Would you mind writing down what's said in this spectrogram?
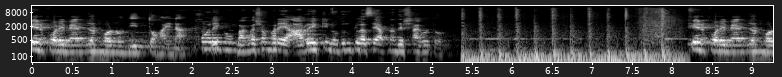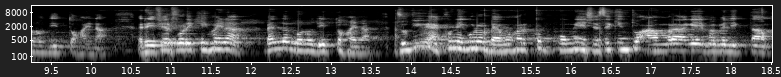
এর পরে ব্যঞ্জন বর্ণ দ্বিত্ব হয় না। আসসালামু বাংলা সম্ভারে আরও একটি নতুন ক্লাসে আপনাদের স্বাগত। রেফের পরে ব্যঞ্জন বর্ণ দ্বিত্ব হয় না। রেফের পরে কি হয় না? ব্যঞ্জন বর্ণ দ্বিত্ব হয় না। যদিও এখন এগুলোর ব্যবহার খুব কমে এসেছে, কিন্তু আমরা আগে এভাবে লিখতাম,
